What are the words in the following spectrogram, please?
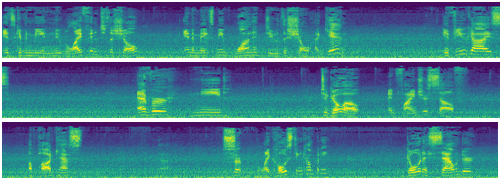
It's given me a new life into the show and it makes me want to do the show again. If you guys ever need to go out and find yourself a podcast uh, like hosting company, go to sounder.fm.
